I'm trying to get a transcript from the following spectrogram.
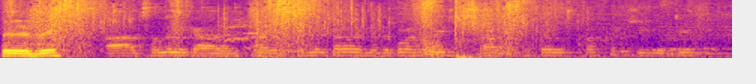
Al sal del cadáver, al sal del cadáver, no te pongas ahí, sal, saca los pájaros y lo tienes.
